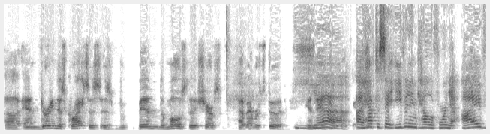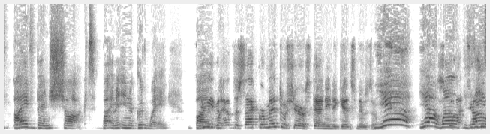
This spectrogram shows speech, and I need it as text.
Uh, and during this crisis has been the most that sheriffs have ever stood. yeah, I have to say, even in California, I've yeah. I've been shocked, but I mean, in a good way. By you even what, have the Sacramento sheriff standing against Newsom. Yeah, yeah. Well, he's,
